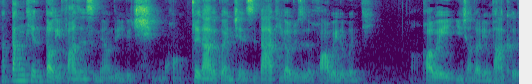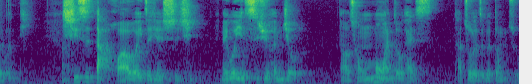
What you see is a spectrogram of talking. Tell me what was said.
那当天到底发生什么样的一个情况？最大的关键是大家提到就是华为的问题啊，华为影响到联发科的问题。其实打华为这件事情，美国已经持续很久了。啊从孟晚舟开始，他做了这个动作。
